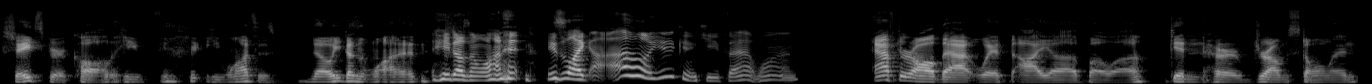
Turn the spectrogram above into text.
Shakespeare called. He he wants his no, he doesn't want it. he doesn't want it. He's like oh you can keep that one. After all that with Aya Boa getting her drum stolen,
